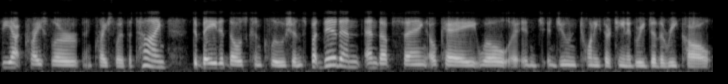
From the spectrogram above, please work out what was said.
Fiat Chrysler and Chrysler at the time debated those conclusions, but did end, end up saying, okay, well, in, in June 2013, agreed to the recall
